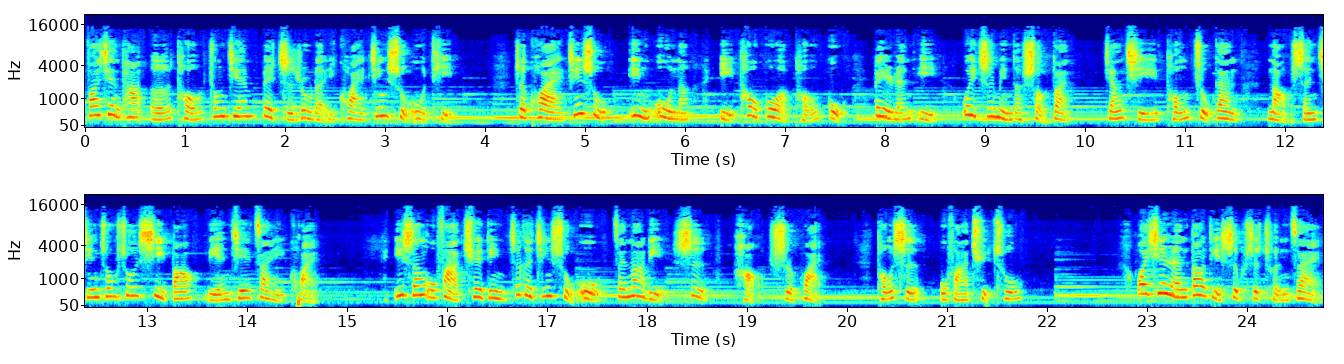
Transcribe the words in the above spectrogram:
发现他额头中间被植入了一块金属物体。这块金属硬物呢，已透过头骨被人以未知名的手段将其同主干脑神经中枢细胞连接在一块。医生无法确定这个金属物在那里是好是坏。同时无法取出，外星人到底是不是存在？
